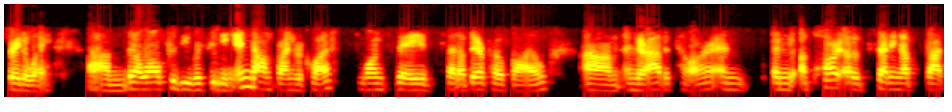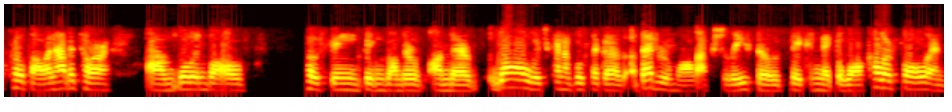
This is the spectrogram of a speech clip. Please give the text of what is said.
straight away. Um, they'll also be receiving inbound friend requests once they've set up their profile um, and their avatar. And, and a part of setting up that profile and avatar um, will involve posting things on their on their wall, which kind of looks like a, a bedroom wall actually. So they can make the wall colorful and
